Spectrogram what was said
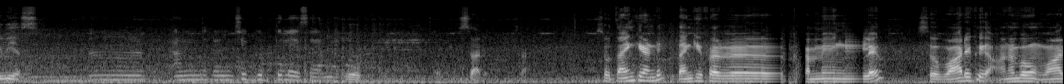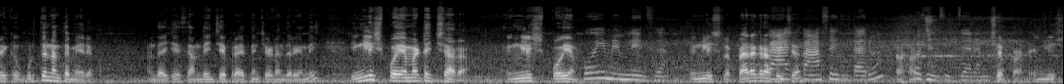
ఈవీఎస్ ఆ, అందులో నుంచి గుర్తులేదు సార్ ఓకే. సరే సరే. సో థ్యాంక్ యూ అండి. Thank you for coming live so వారికి అనుభవం వారికి గుర్తున్నంత మేరకు దయచేసి అందించే ప్రయత్నం చేయడం జరిగింది. ఇంగ్లీష్ పోయం అంటే ఇచ్చారా? ఇంగ్లీష్ పోయం. పోయం ఏం లేదు సార్. ఇంగ్లీష్లో పారాగ్రాఫ్ ఇచ్చారు? పాసేజ్ ఇచ్చారు. క్వశ్చన్స్. చెప్పండి ఇంగ్లీష్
